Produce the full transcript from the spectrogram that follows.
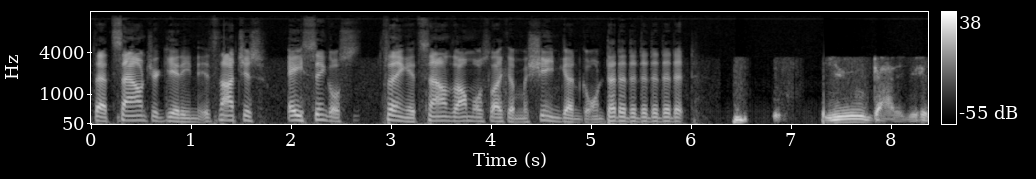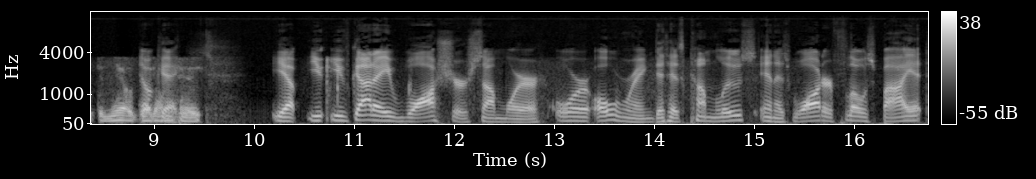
that sound you're getting, it's not just a single thing. It sounds almost like a machine gun going da da da da da da. Da You got it. You hit the nail dead okay. on the head. Yep, you you've got a washer somewhere or O-ring that has come loose, and as water flows by it,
